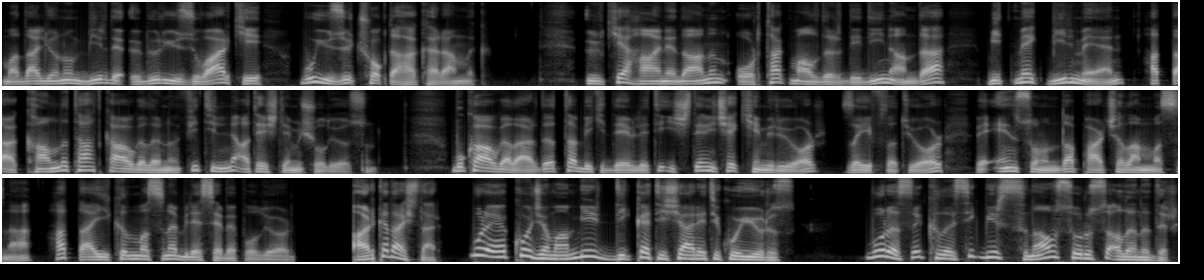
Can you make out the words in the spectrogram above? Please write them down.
madalyonun bir de öbür yüzü var ki bu yüzü çok daha karanlık. Ülke hanedanın ortak maldır dediğin anda bitmek bilmeyen hatta kanlı taht kavgalarının fitilini ateşlemiş oluyorsun. Bu kavgalarda tabii ki devleti içten içe kemiriyor, zayıflatıyor ve en sonunda parçalanmasına hatta yıkılmasına bile sebep oluyor. Arkadaşlar, buraya kocaman bir dikkat işareti koyuyoruz. Burası klasik bir sınav sorusu alanıdır.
